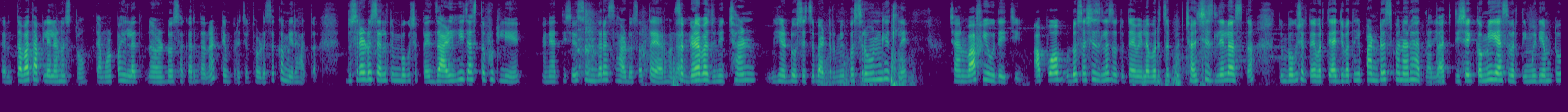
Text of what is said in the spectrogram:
कारण तवा तापलेला नसतो. त्यामुळे पहिला डोसा करताना टेम्परेचर थोडंसं कमी राहतं. दुसऱ्या डोस्याला तुम्ही बघू शकता जाळीही जास्त फुटली आहे आणि अतिशय सुंदर असा हा डोसा तयार होणार सगळ्या बाजूनी छान हे डोसेचं बॅटर मी पसरवून घेतलंय. छान वाफ येऊ द्यायची. आपोआप डोसा शिजला जातो त्यावेळेला वरचं पीठ छान शिजलेलं असतं. तुम्ही बघू शकता वरती अजिबातही पांढरसपणा राहत नाही. अतिशय कमी गॅसवरती मीडियम टू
